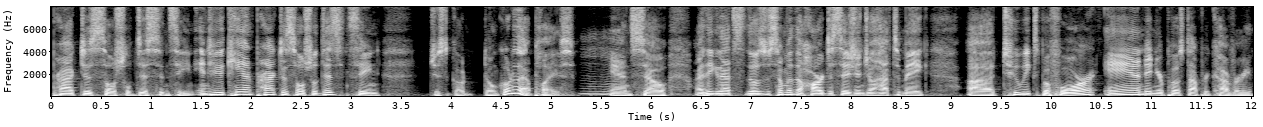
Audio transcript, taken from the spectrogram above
practice social distancing. And if you can't practice social distancing, just go don't go to that place and so i think that's those are some of the hard decisions you'll have to make uh, two weeks before and in your post-op recovery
